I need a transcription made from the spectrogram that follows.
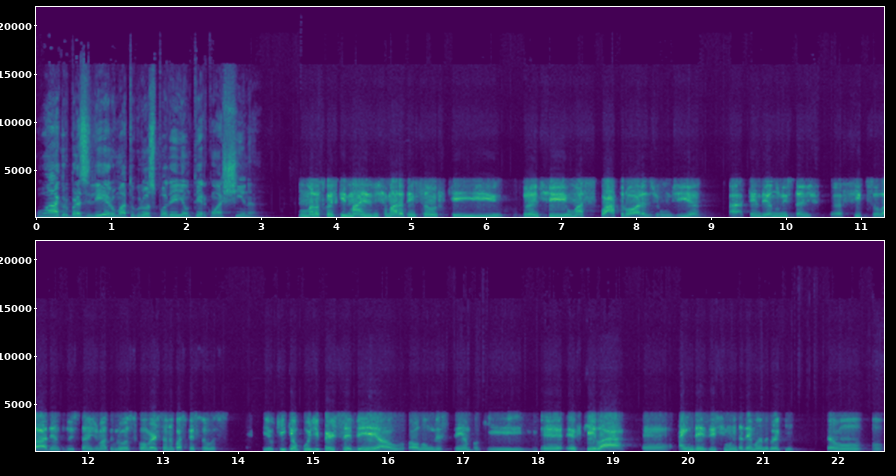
o agro brasileiro, o Mato Grosso, poderiam ter com a China? Uma das coisas que mais me chamaram a atenção, eu fiquei durante umas quatro horas de um dia atendendo no stand, eh, fixo lá dentro do stand de Mato Grosso, conversando com as pessoas. E o que, que eu pude perceber ao, ao longo desse tempo que é, eu fiquei lá, é, ainda existe muita demanda por aqui. Então, eu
